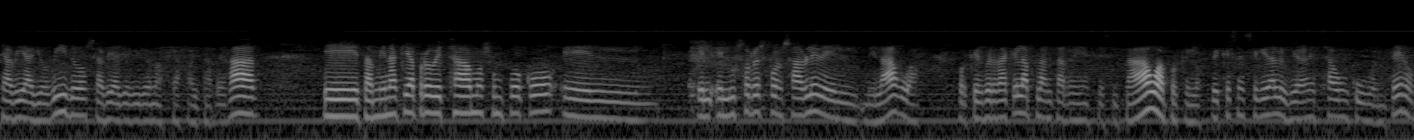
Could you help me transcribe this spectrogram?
si había llovido, si había llovido no hacía falta regar. Eh, también aquí aprovechábamos un poco el, uso responsable del agua, porque es verdad que la planta necesita agua, porque los peques enseguida le hubieran echado un cubo entero,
